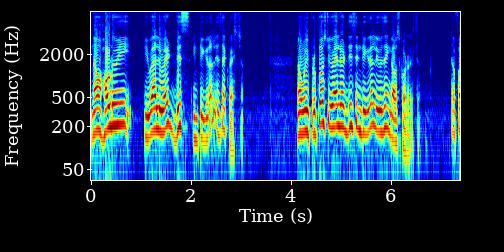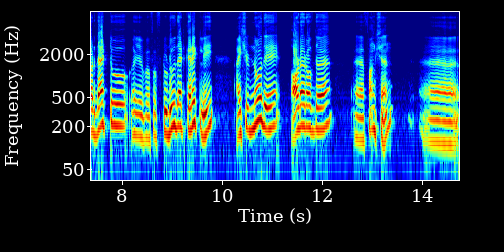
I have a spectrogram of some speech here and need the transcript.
Now how do we evaluate this integral is a question. Now we propose to evaluate this integral using Gauss quadrature. So for that to, uh, to do that correctly I should know the order of the uh, function uh,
